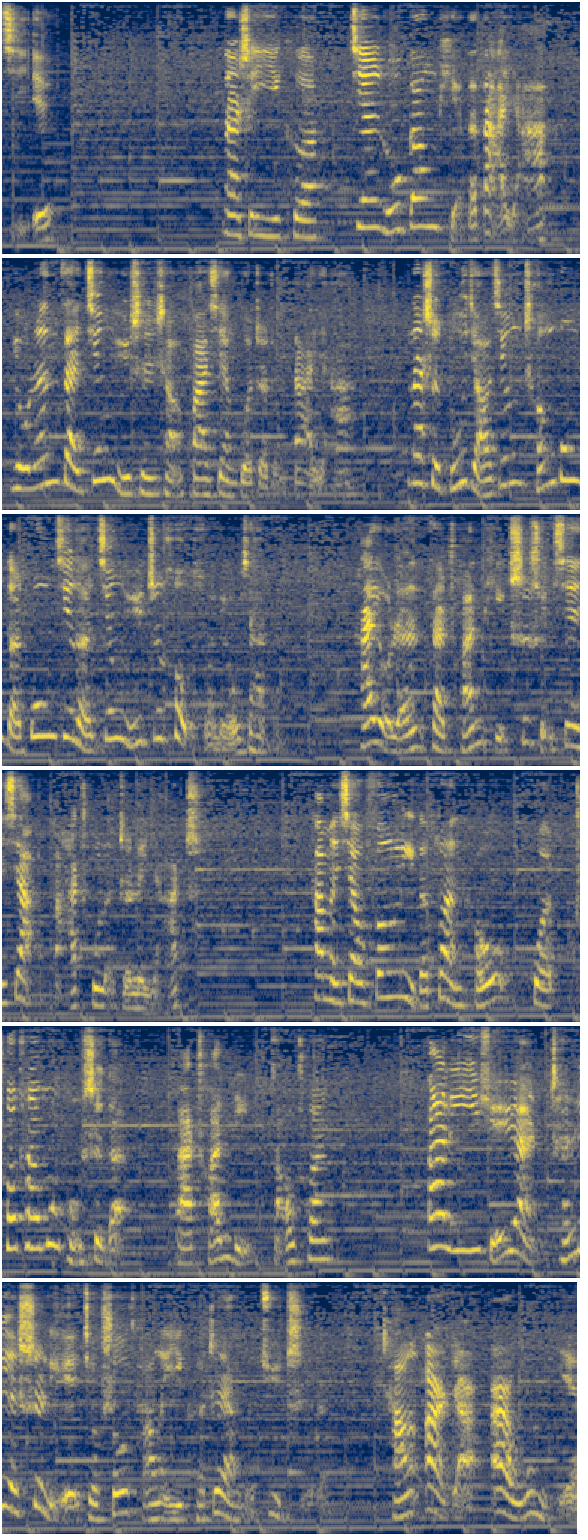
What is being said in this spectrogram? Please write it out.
戟，那是一颗坚如钢铁的大牙。有人在鲸鱼身上发现过这种大牙，那是独角鲸成功的攻击了鲸鱼之后所留下的。还有人在船体吃水线下拔出了这类牙齿，它们像锋利的钻头或戳穿木桶似的把船底凿穿。巴黎医学院陈列室里就收藏了一颗这样的锯齿，长二点二五米，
